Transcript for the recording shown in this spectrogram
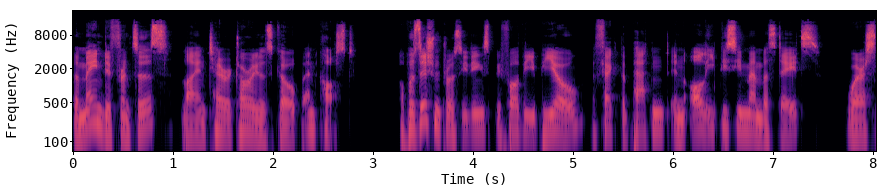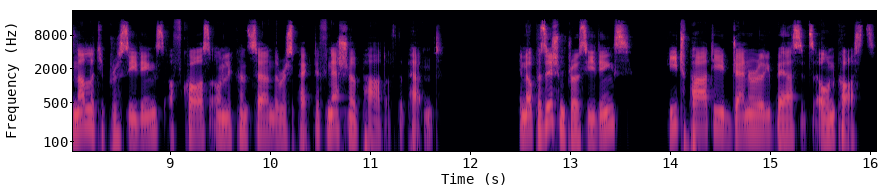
The main differences lie in territorial scope and cost. Opposition proceedings before the EPO affect the patent in all EPC member states, whereas nullity proceedings, of course, only concern the respective national part of the patent. In opposition proceedings, each party generally bears its own costs.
